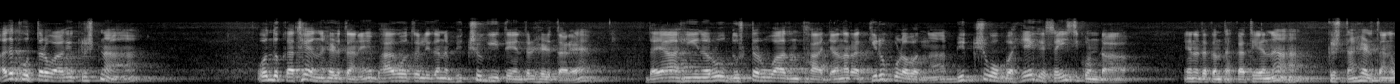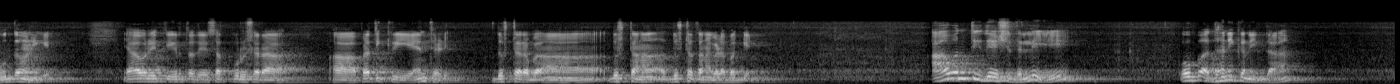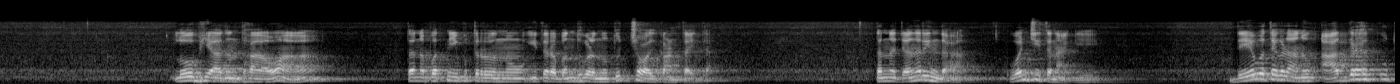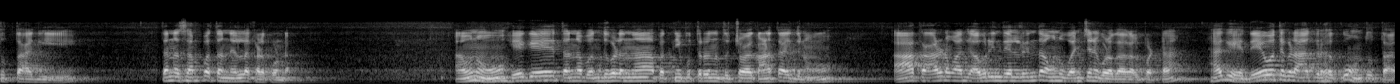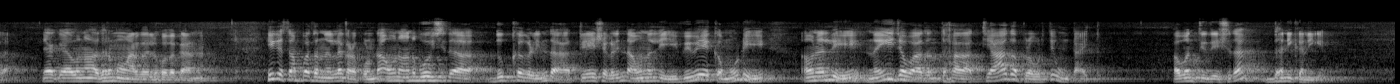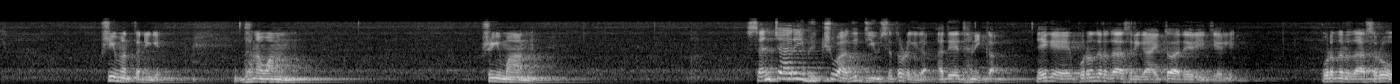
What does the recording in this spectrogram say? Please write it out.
ಅದಕ್ಕೆ ಉತ್ತರವಾಗಿ ಕೃಷ್ಣ ಒಂದು ಕಥೆಯನ್ನು ಹೇಳ್ತಾನೆ. ಭಾಗವತದಲ್ಲಿ ಇದನ್ನು ಭಿಕ್ಷುಗೀತೆ ಅಂತೇಳಿ ಹೇಳ್ತಾರೆ. ದಯಾಹೀನರು ದುಷ್ಟರೂ ಆದಂತಹ ಜನರ ಕಿರುಕುಳವನ್ನು ಭಿಕ್ಷು ಒಬ್ಬ ಹೇಗೆ ಸಹಿಸಿಕೊಂಡ ಎನ್ನತಕ್ಕಂಥ ಕಥೆಯನ್ನು ಕೃಷ್ಣ ಹೇಳ್ತಾನೆ ಉದ್ದವನಿಗೆ. ಯಾವ ರೀತಿ ಇರ್ತದೆ ಸತ್ಪುರುಷರ ಪ್ರತಿಕ್ರಿಯೆ ಅಂಥೇಳಿ, ದುಷ್ಟರ ಬ ದುಷ್ಟನ, ದುಷ್ಟತನಗಳ ಬಗ್ಗೆ. ಆವಂತಿ ದೇಶದಲ್ಲಿ ಒಬ್ಬ ಧನಿಕನಿದ್ದ. ಲೋಭಿಯಾದಂತಹ ಅವ ತನ್ನ ಪತ್ನಿ ಪುತ್ರರನ್ನು ಇತರ ಬಂಧುಗಳನ್ನು ತುಚ್ಛವಾಗಿ ಕಾಣ್ತಾ ಇದ್ದ. ತನ್ನ ಜನರಿಂದ ವಂಚಿತನಾಗಿ ದೇವತೆಗಳ ಅನು ಆಗ್ರಹಕ್ಕೂ ತುತ್ತಾಗಿ ತನ್ನ ಸಂಪತ್ತನ್ನೆಲ್ಲ ಕಳ್ಕೊಂಡ. ಅವನು ಹೇಗೆ ತನ್ನ ಬಂಧುಗಳನ್ನು, ಪತ್ನಿ ಪುತ್ರರನ್ನು ತುಚ್ಛವಾಗಿ ಕಾಣ್ತಾ ಇದ್ದನೋ, ಆ ಕಾರಣವಾಗಿ ಅವರಿಂದ ಎಲ್ಲರಿಂದ ಅವನು ವಂಚನೆಗೊಳಗಾಗಲ್ಪಟ್ಟ. ಹಾಗೆ ದೇವತೆಗಳ ಆಗ್ರಹಕ್ಕೂ ಅವನು ತುತ್ತಾದ. ಯಾಕೆ? ಅವನು ಅಧರ್ಮ ಮಾರ್ಗದಲ್ಲಿ ಹೋದ ಕಾರಣ. ಹೀಗೆ ಸಂಪತ್ತನ್ನೆಲ್ಲ ಕಳ್ಕೊಂಡು ಅವನು ಅನುಭವಿಸಿದ ದುಃಖಗಳಿಂದ, ಕ್ಲೇಶಗಳಿಂದ ಅವನಲ್ಲಿ ವಿವೇಕ ಮೂಡಿ ಅವನಲ್ಲಿ ನೈಜವಾದಂತಹ ತ್ಯಾಗ ಪ್ರವೃತ್ತಿ ಉಂಟಾಯಿತು. ಅವಂತಿ ದೇಶದ ಧನಿಕನಿಗೆ, ಶ್ರೀಮಂತನಿಗೆ, ಧನವಾನ್, ಶ್ರೀಮಾನ್. ಸಂಚಾರಿ ಭಿಕ್ಷುವಾಗಿ ಜೀವಿಸತೊಡಗಿದ ಅದೇ ಧನಿಕ. ಹೇಗೆ ಪುರಂದರದಾಸರಿಗೆ ಆಯಿತೋ ಅದೇ ರೀತಿಯಲ್ಲಿ. ಪುರಂದರದಾಸರು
